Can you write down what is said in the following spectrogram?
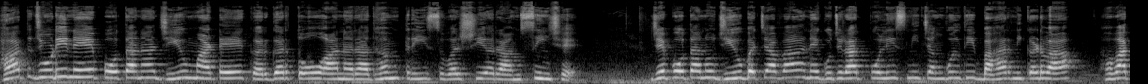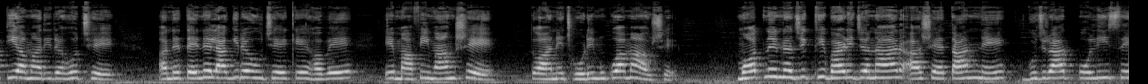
હાથ જોડીને પોતાના જીવ માટે કરગરતો આ નરાધમ ત્રીસ વર્ષીય રામસિંહ છે જે પોતાનો જીવ બચાવવા અને ગુજરાત પોલીસની ચંગુલથી બહાર નીકળવા હવાતિયા મારી રહ્યો છે અને તેને લાગી રહ્યું છે કે હવે એ માફી માંગશે તો આને છોડી મૂકવામાં આવશે મોતને નજીકથી ભાળી જનાર આ શૈતાનને ગુજરાત પોલીસે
